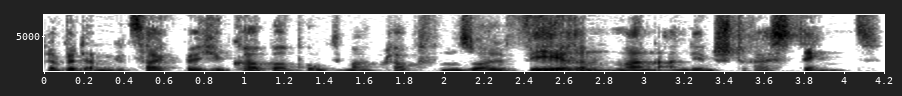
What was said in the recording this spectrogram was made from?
Da wird einem gezeigt, welche Körperpunkte man klopfen soll, während man an den Stress denkt.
